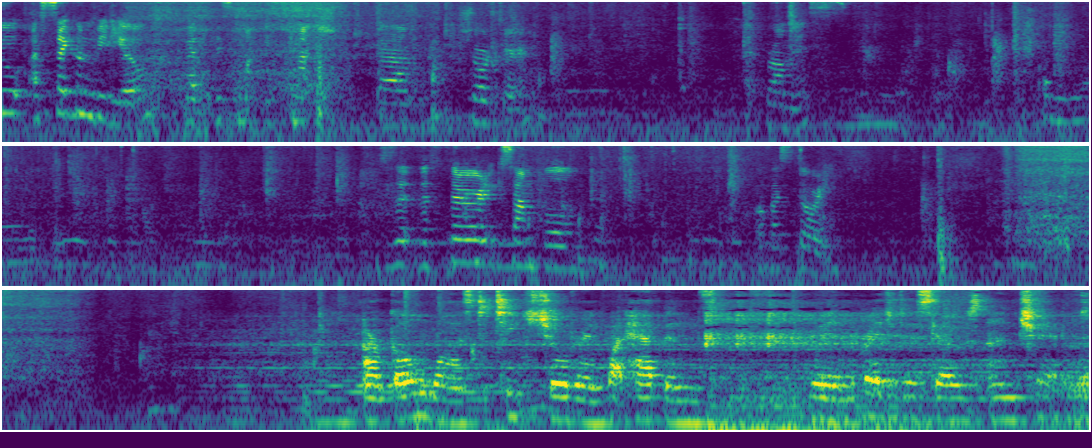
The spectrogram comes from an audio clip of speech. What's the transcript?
You a second video, but this mu- is much um, shorter. I promise. This is the, the third example of a story. Our goal was to teach children what happens when prejudice goes unchecked.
